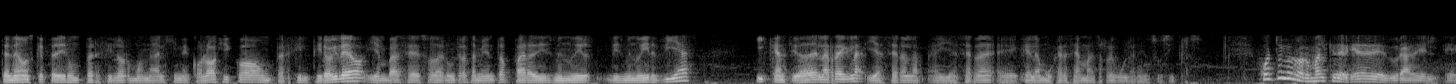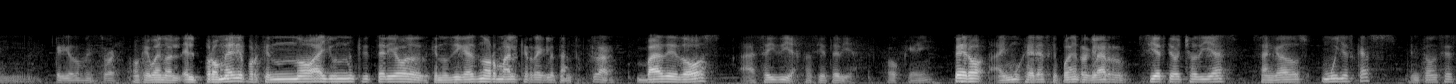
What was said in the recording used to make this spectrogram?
tenemos que pedir un perfil hormonal ginecológico, un perfil tiroideo y en base a eso dar un tratamiento para disminuir, disminuir días y cantidad de la regla y hacer, y hacer eh, que la mujer sea más regular en sus ciclos. ¿Cuánto es lo normal que debería de durar el, periodo menstrual? Ok, bueno, el, promedio, porque no hay un criterio que nos diga es normal que regle tanto. Claro. Va de 2 a 6 días, a 7 días. Ok. Pero hay mujeres que pueden reglar 7, 8 días sangrados muy escasos entonces,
